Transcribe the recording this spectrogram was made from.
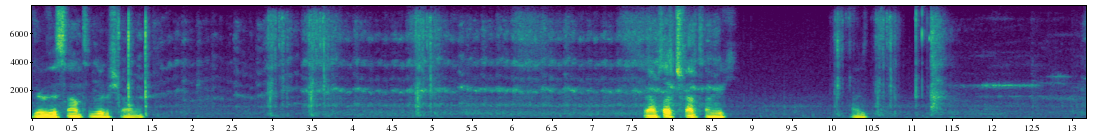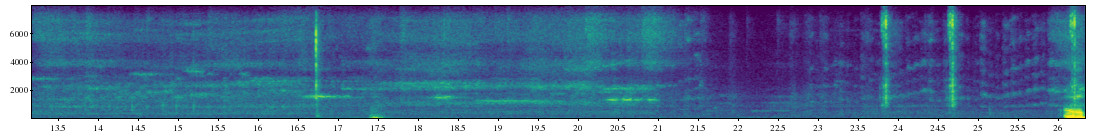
Ha, gövdesine atınca bir şey olmuyor. Yapsa çıkartamıyor ki. Evet.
